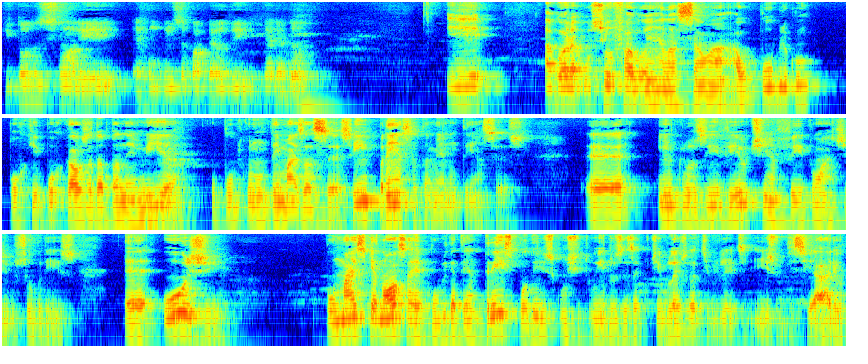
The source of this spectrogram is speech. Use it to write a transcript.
Que todos estão ali é, cumprindo seu papel de vereador. E agora, o senhor falou em relação a, ao público, porque por causa da pandemia o público não tem mais acesso, e a imprensa também não tem acesso. É, inclusive, eu tinha feito um artigo sobre isso. É, hoje, por mais que a nossa república tenha três poderes constituídos, executivo, legislativo e judiciário,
